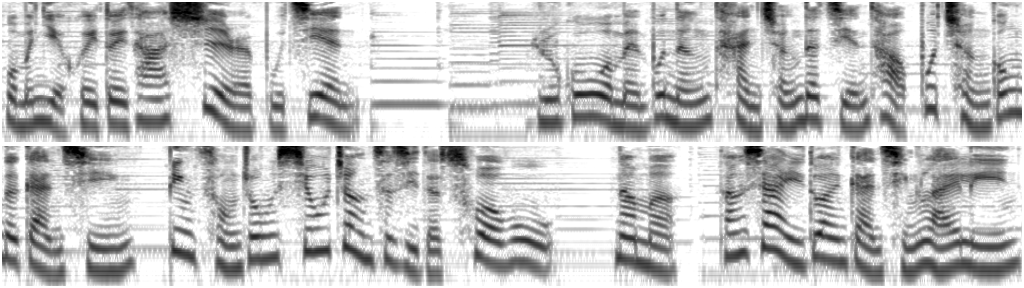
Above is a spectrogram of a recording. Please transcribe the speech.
我们也会对他视而不见。如果我们不能坦诚的检讨不成功的感情，并从中修正自己的错误，那么当下一段感情来临，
